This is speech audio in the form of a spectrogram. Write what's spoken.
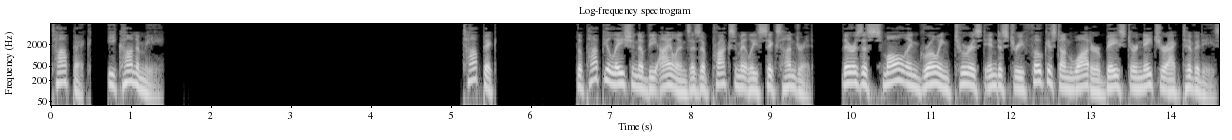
Topic: Economy the population of the islands is approximately 600. There is a small and growing tourist industry focused on water-based or nature activities.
